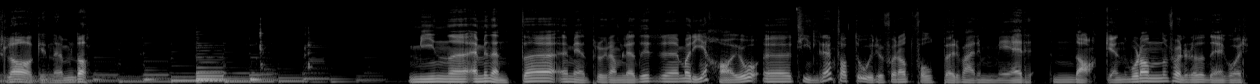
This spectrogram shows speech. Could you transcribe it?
Klagenemnda. Min eh, eminente medprogramleder eh, Marie har jo eh, tidligere tatt til orde for at folk bør være mer naken. Hvordan føler du det går?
